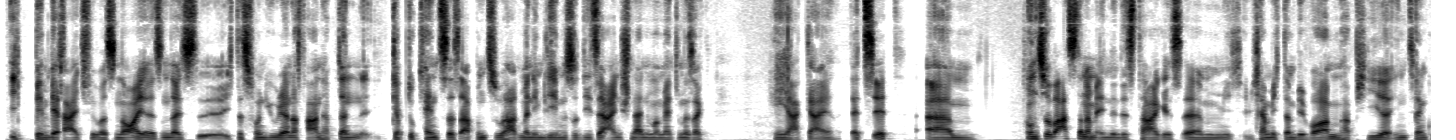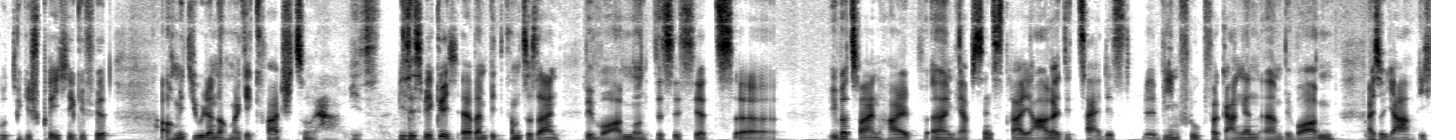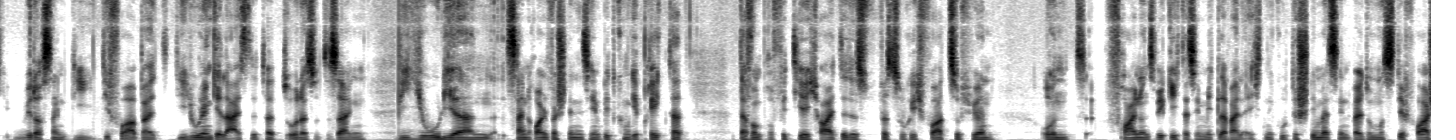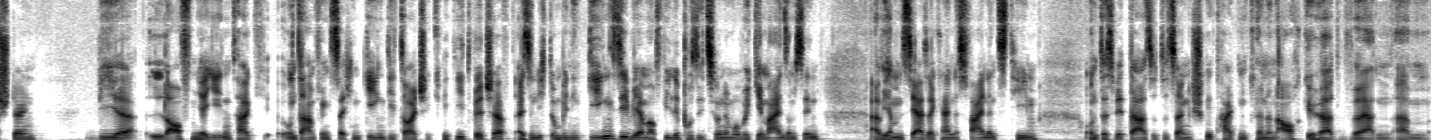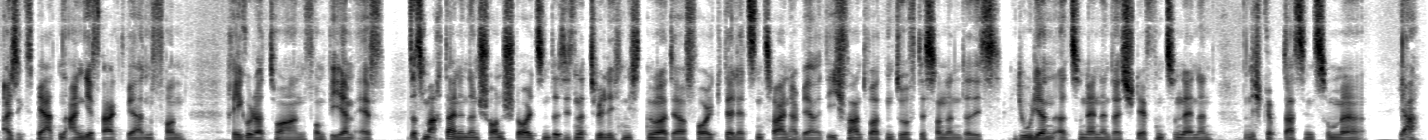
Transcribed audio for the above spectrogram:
Ich bin bereit für was Neues. Und als ich das von Julian erfahren habe, dann, ich glaube, du kennst das ab und zu, hat man im Leben so diese einschneidenden Momente, wo man sagt, hey, ja, geil, that's it. Ähm, und so war es dann am Ende des Tages. Ähm, ich ich habe mich dann beworben, habe hier intern gute Gespräche geführt, auch mit Julian nochmal gequatscht, so ja, wie ist, ist es wirklich äh, beim Bitkom zu sein, beworben und das ist jetzt äh, über zweieinhalb, äh, im Herbst sind es drei Jahre, die Zeit ist äh, wie im Flug vergangen, äh, beworben. Also ja, ich würde auch sagen, die, die Vorarbeit, die Julian geleistet hat oder sozusagen wie Julian sein Rollenverständnis hier im Bitkom geprägt hat, davon profitiere ich heute, das versuche ich fortzuführen und freuen uns wirklich, dass wir mittlerweile echt eine gute Stimme sind, weil du musst dir vorstellen, wir laufen ja jeden Tag unter Anführungszeichen gegen die deutsche Kreditwirtschaft, also nicht unbedingt gegen sie. Wir haben auch viele Positionen, wo wir gemeinsam sind, aber wir haben ein sehr, sehr kleines Finance-Team und dass wir da sozusagen Schritt halten können, auch gehört werden, ähm, als Experten angefragt werden von Regulatoren, vom BMF das macht einen dann schon stolz und das ist natürlich nicht nur der Erfolg der letzten zweieinhalb Jahre, die ich verantworten durfte, sondern da ist Julian äh, zu nennen, da ist Steffen zu nennen und ich glaube, das in Summe, ja,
